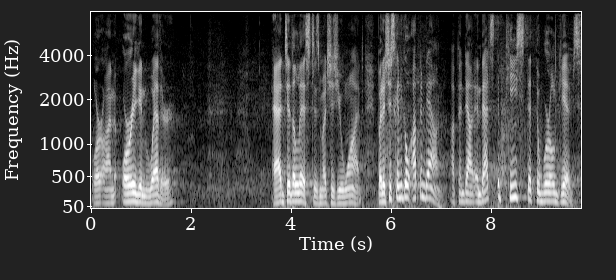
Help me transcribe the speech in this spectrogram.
or on Oregon weather, add to the list as much as you want. But it's just going to go up and down, up and down. And that's the peace that the world gives.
